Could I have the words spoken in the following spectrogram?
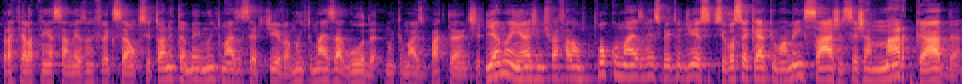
para que ela tenha essa mesma reflexão. Se torne também muito mais assertiva, muito mais aguda, muito mais impactante. E amanhã a gente vai falar um pouco mais a respeito disso. Se você quer que uma mensagem seja marcada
